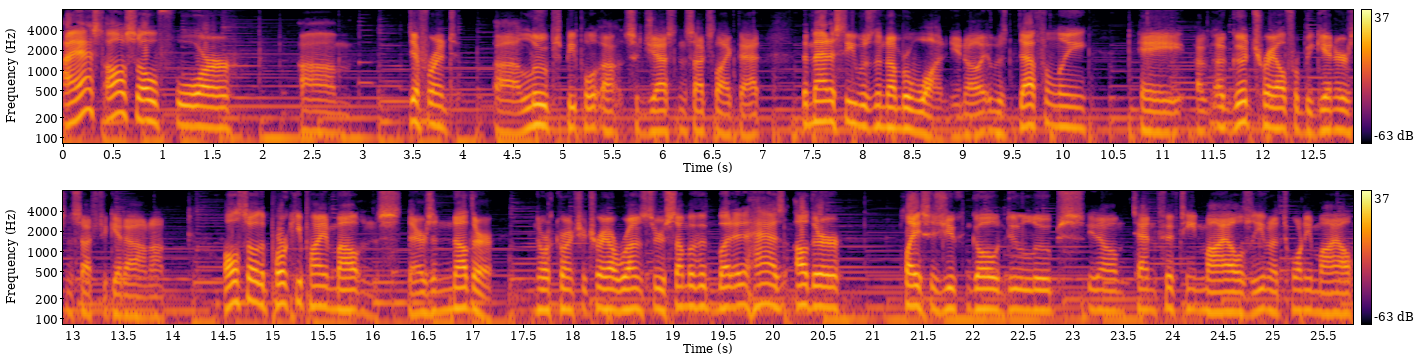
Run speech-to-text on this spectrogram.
I asked also for um, different uh, loops people uh, suggest and such like that. The Manistee was the number one. You know, it was definitely a, a, a good trail for beginners and such to get out on. Also, the Porcupine Mountains. There's another North Country Trail runs through some of it, but it has other places you can go do loops, you know, 10, 15 miles, even a 20 mile.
